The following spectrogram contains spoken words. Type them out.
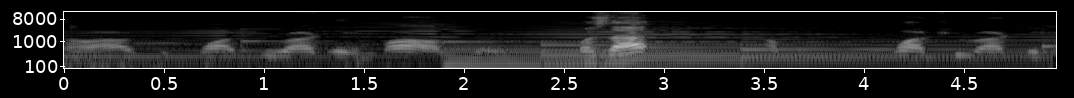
No, I just watch who I get involved with. Was that? Watch who I get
